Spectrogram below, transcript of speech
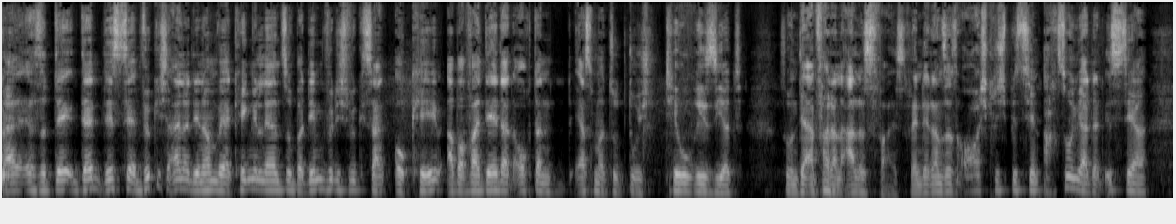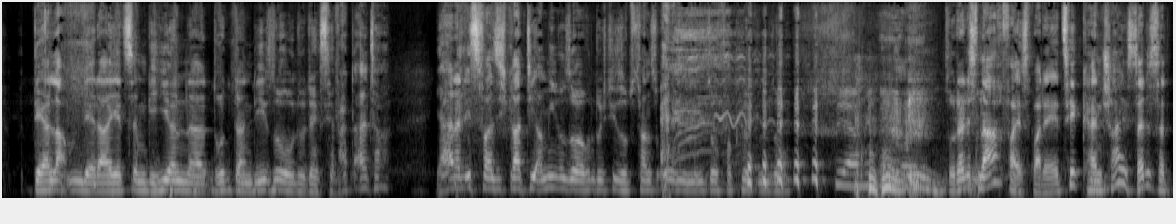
Also der, der, der ist ja wirklich einer, den haben wir ja kennengelernt, so bei dem würde ich wirklich sagen, okay, aber weil der das auch dann erstmal so durchtheorisiert, so und der einfach dann alles weiß. Wenn der dann sagt, oh, ich krieg ein bisschen, ach so, ja, das ist der, der Lappen, der da jetzt im Gehirn, da drückt dann die so und du denkst, ja, was, Alter? Ja, das ist, weil sich gerade die Aminosäuren durch die Substanz oben und so verknüpfen. So. so, das ist nachweisbar. Der erzählt keinen Scheiß. Das ist halt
